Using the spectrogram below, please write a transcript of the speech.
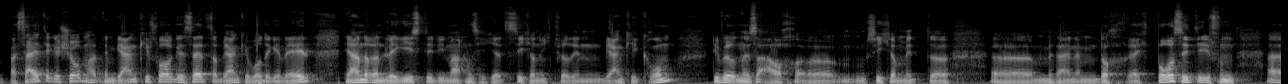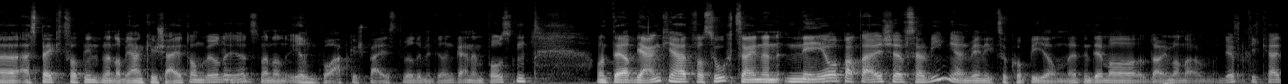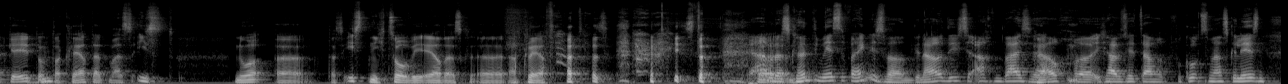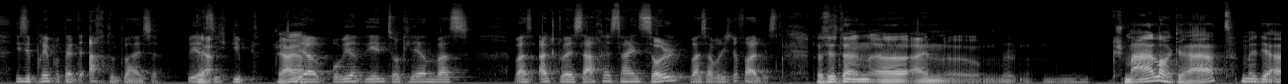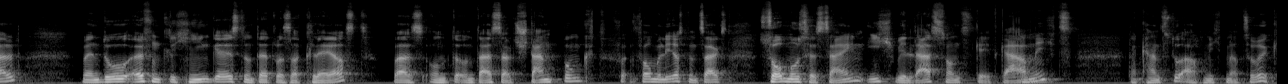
beiseite geschoben, hat den Bianchi vorgesetzt, der Bianchi wurde gewählt. Die anderen Legisti, die machen sich jetzt sicher nicht für den Bianchi krumm, die würden es auch äh, sicher mit, äh, äh mit einem doch recht positiven äh, Aspekt verbinden, wenn der Bianchi scheitern würde mhm. jetzt, wenn er irgendwo abgespeist würde mit irgendeinem Posten. Und der Bianchi hat versucht, seinen Neo-Parteichef Salvini ein wenig zu kopieren, nicht? indem er da immer in die Öffentlichkeit geht mhm. und erklärt hat, was ist. Nur, äh, das ist nicht so, wie er das äh, erklärt hat. ist, äh, ja, aber das könnte mir jetzt ein Verhängnis werden. Genau diese Art und Weise. Ja. Auch, äh, ich habe es jetzt auch vor kurzem erst gelesen, diese präpotente Art und Weise, wie er ja. sich gibt. Ja, ja. Er probiert, jedem zu erklären, was, was aktuell Sache sein soll, was aber nicht der Fall ist. Das ist ein, äh, ein äh, schmaler Grad medial, wenn du öffentlich hingehst und etwas erklärst was, und, und das als Standpunkt formulierst und sagst, so muss es sein, ich will das, sonst geht gar mhm. nichts, dann kannst du auch nicht mehr zurück.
